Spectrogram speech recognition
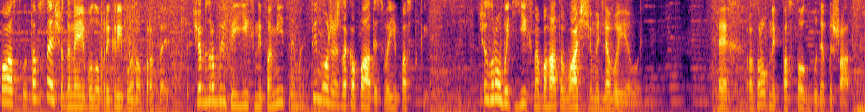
пастку та все, що до неї було прикріплено в процесі. Щоб зробити їх непомітними, ти можеш закопати свої пастки, що зробить їх набагато важчими для виявлення. Ех, розробник пасток буде пишатись.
